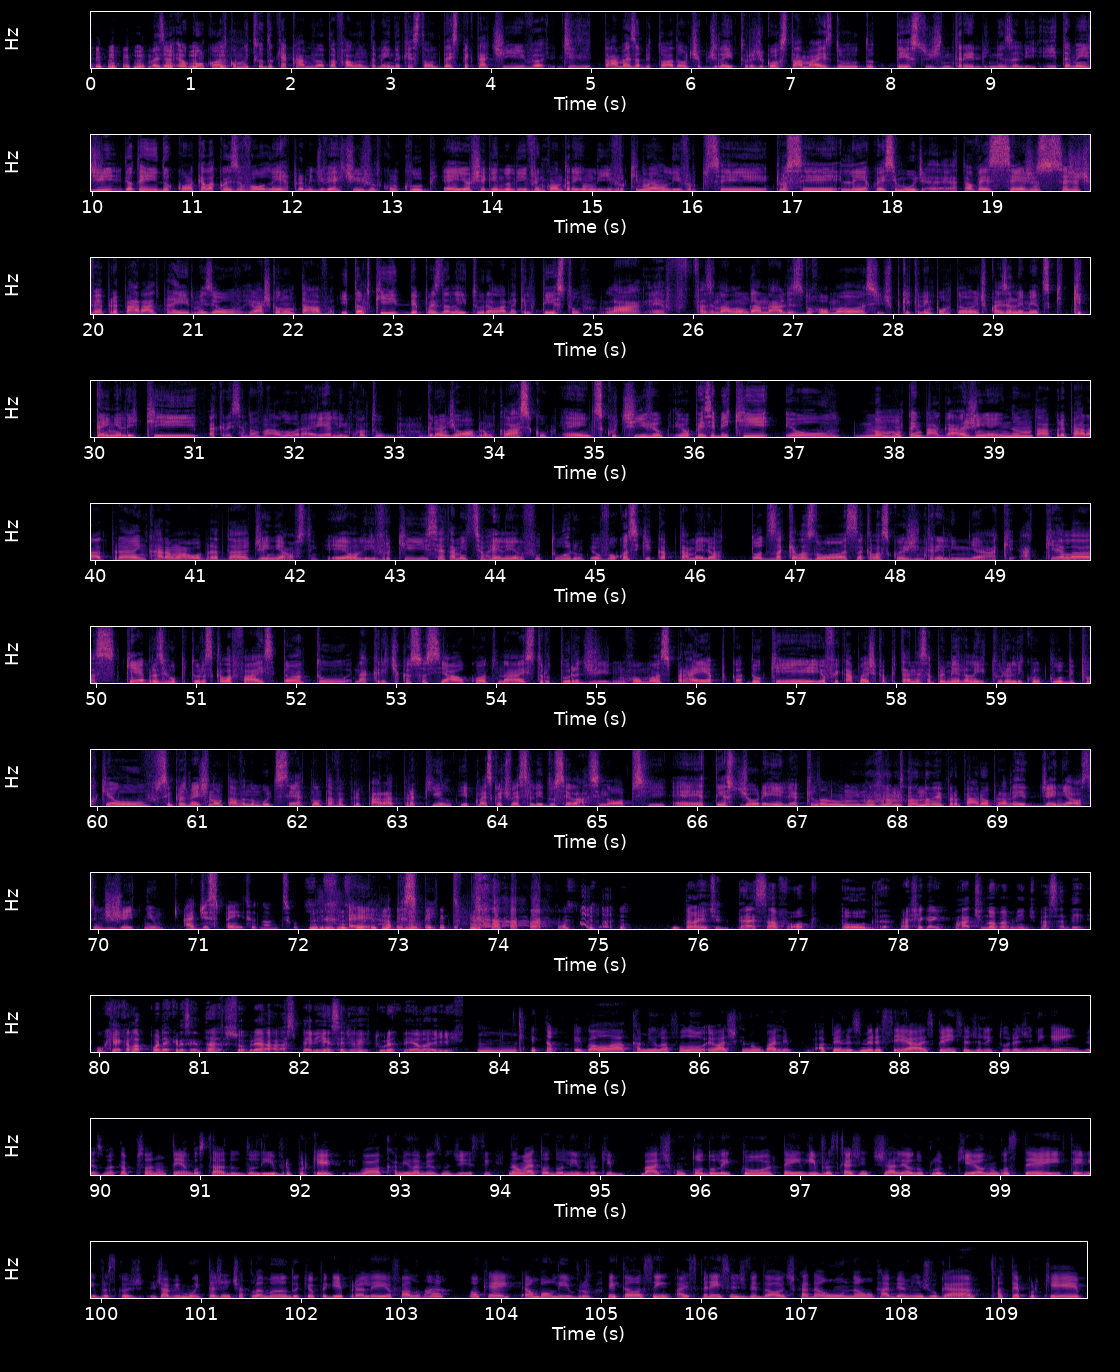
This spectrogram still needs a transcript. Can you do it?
mas eu, eu concordo com muito do que a Camila tá falando também, da questão da expectativa, de estar tá mais habituado a um tipo de leitura, de gostar mais do, do texto de entrelinhas ali. E também de, de eu ter ido com aquela coisa, vou ler para me divertir junto com o clube. E aí eu cheguei no livro encontrei um livro que não é um livro pra você, pra você ler com esse mood. É, é talvez seja se você já estiver preparado para ele, mas eu, eu acho que eu não tava. E tanto que depois da leitura lá naquele texto lá, é, fazendo uma longa análise do romance, de por que ele é importante, quais elementos que, que tem ali que acrescentam valor a ele enquanto grande obra, um clássico é indiscutível, eu percebi que eu não, não tenho bagagem ainda, não estava preparado para encarar uma obra da Jane Austen. É um livro que certamente se eu reler no futuro, eu vou conseguir captar melhor todas aquelas nuances, aquelas coisas de entrelinha, aqu aquelas quebras e rupturas que ela faz, tanto na crítica social quanto na estrutura de um romance para época, do que eu fui capaz de captar nessa primeira leitura ali com o clube, porque eu simplesmente não estava no mood certo, não estava preparado para aquilo, e por mais que eu tivesse lido, sei lá, sinopse, é, texto de orelha, aquilo não, não, não me preparou para ler Jane Austen de jeito nenhum. A despeito, não, desculpa. É, a despeito. Então a gente dá essa volta toda para chegar em empate novamente para saber o que é que ela pode acrescentar sobre a, experiência de leitura dela aí. Hum, então, igual a Camila falou, eu acho que não vale a pena desmerecer a experiência de leitura de ninguém, mesmo que a pessoa não tenha gostado do livro, porque igual a Camila mesmo disse, não é todo livro que bate com todo leitor. Tem livros que a gente já leu no clube que eu não gostei, tem livros que eu já vi muita gente aclamando que eu peguei para ler e eu falo: "Ah, ok, é um bom livro. Então, assim, a experiência individual de cada um não cabe a mim julgar, até porque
